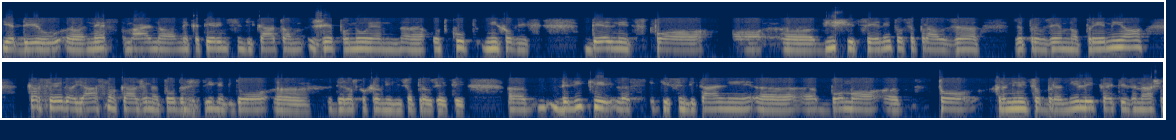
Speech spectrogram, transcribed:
je bil uh, neformalno nekaterim sindikatom že ponujen uh, odkup njihovih delnic po, po uh, višji ceni, to se pravi z, z prevzemno premijo, kar seveda jasno kaže na to, da želi nekdo delovsko hranilnico prevzeti. Veliki lastniki sindikalni bomo to hranilnico branili, kajti za naše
